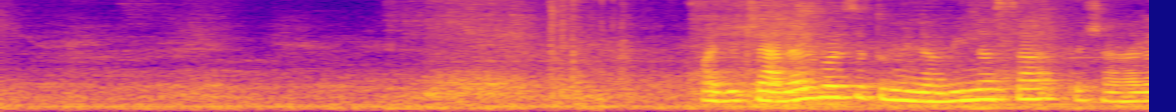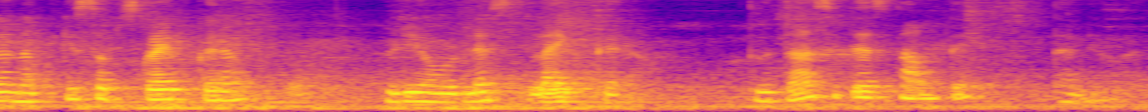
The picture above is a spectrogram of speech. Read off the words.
माझ्या चॅनलवर जर तुम्ही नवीन असाल तर चॅनलला नक्की सबस्क्राईब करा. व्हिडिओ आवडल्यास लाईक करा. तू तास इथेच थांबते. धन्यवाद.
